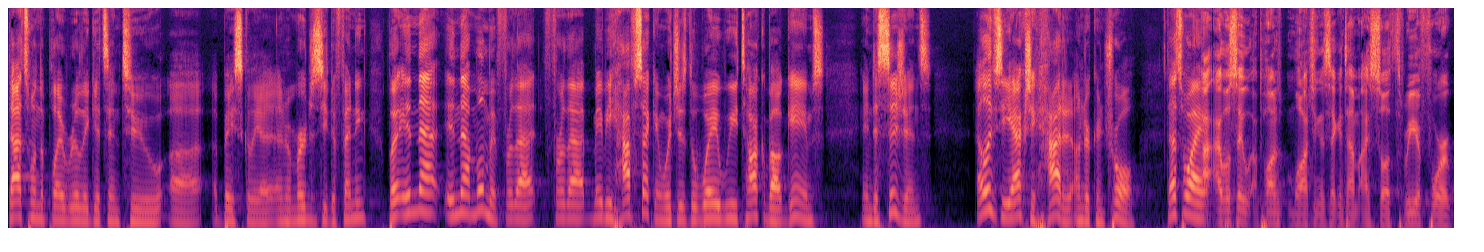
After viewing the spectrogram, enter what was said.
That's when the play really gets into uh, basically an emergency defending. But in that in that moment, for that for that maybe half second, which is the way we talk about games and decisions, LFC actually had it under control. That's why I, I will say, upon watching a second time, I saw three or four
